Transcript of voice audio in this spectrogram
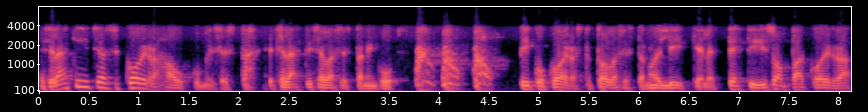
Ja se lähti itse asiassa koirahaukkumisesta. Että se lähti sellaisesta niin kuin pikkukoirasta tuollaisesta noin liikkeelle. Tehtiin isompaa koiraa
